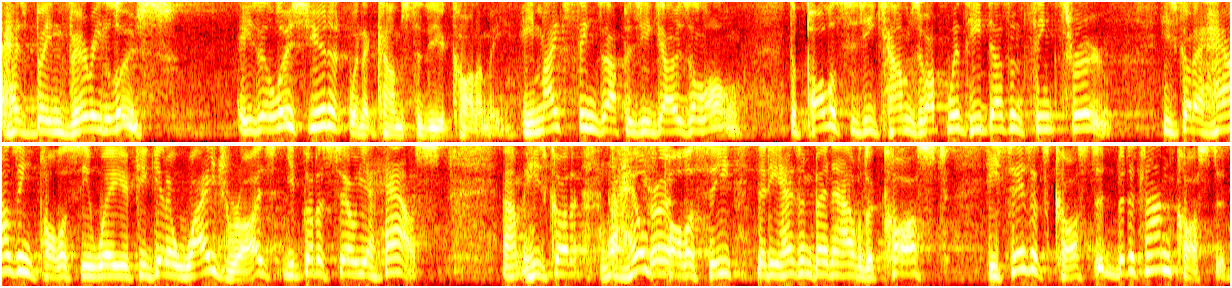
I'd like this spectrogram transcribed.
has been very loose He's a loose unit when it comes to the economy. He makes things up as he goes along. The policies he comes up with, he doesn't think through. He's got a housing policy where if you get a wage rise, you've got to sell your house. Um, he's got a, a health true. policy that he hasn't been able to cost. He says it's costed, but it's uncosted.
